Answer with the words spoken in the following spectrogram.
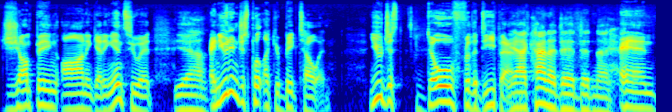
jumping on and getting into it. Yeah, And you didn't just put like your big toe in. You just dove for the deep end. yeah, I kind of did, didn't I? and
